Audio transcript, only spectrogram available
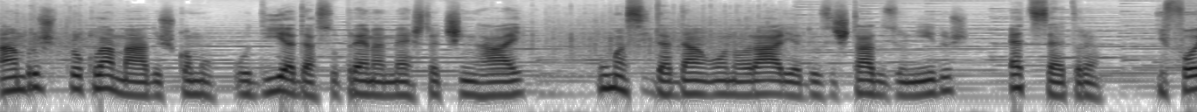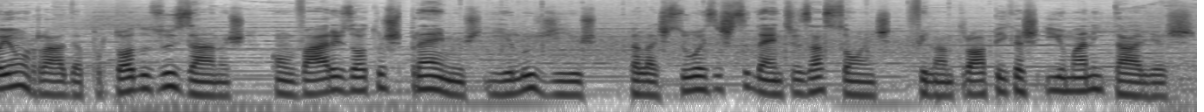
ambos proclamados como o Dia da Suprema Mestra Qinghai uma cidadã honorária dos Estados Unidos, etc. E foi honrada por todos os anos com vários outros prêmios e elogios pelas suas excelentes ações filantrópicas e humanitárias.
